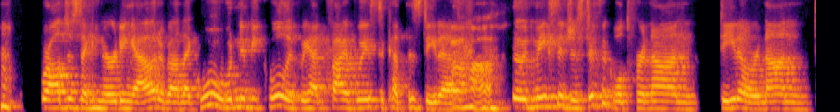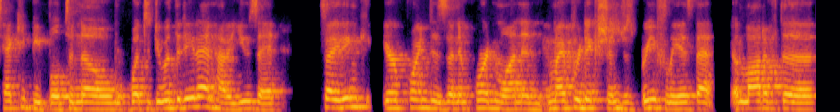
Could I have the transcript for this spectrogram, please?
we're all just like nerding out about like, whoa, wouldn't it be cool if we had five ways to cut this data? Uh-huh. So it makes it just difficult for non data or non-techie people to know what to do with the data and how to use it. So I think your point is an important one. And my prediction, just briefly, is that a lot of the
